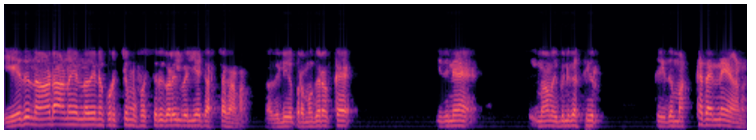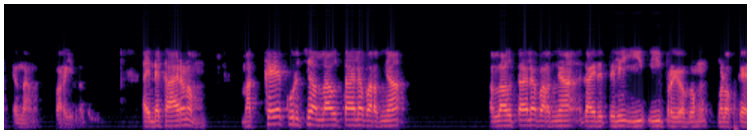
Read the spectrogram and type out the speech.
ഏത് നാടാണ് എന്നതിനെ കുറിച്ച് മുഫസ്സിറുകളിൽ വലിയ ചർച്ച കാണാം. അതിൽ പ്രമുഖരൊക്കെ ഇതിനെ ഇമാം ഇബിൻ ഗസീർ ഇത് മക്ക തന്നെയാണ് എന്നാണ് പറയുന്നത്. അതിന്റെ കാരണം മക്കയെക്കുറിച്ച് അള്ളാഹു താല പറഞ്ഞ അള്ളാഹു താല പറഞ്ഞ കാര്യത്തിൽ ഈ ഈ പ്രയോഗങ്ങളൊക്കെ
